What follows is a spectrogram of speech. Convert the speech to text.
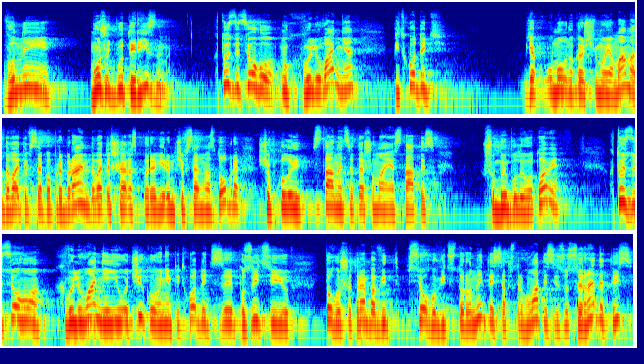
вони можуть бути різними. Хтось до цього ну, хвилювання підходить, як умовно кажучи, моя мама, давайте все поприбираємо, давайте ще раз перевіримо, чи все в нас добре, щоб коли станеться те, що має статись, щоб ми були готові. Хтось до цього хвилювання і очікування підходить з позицією того, що треба від всього відсторонитись, абстрагуватись і зосередитись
